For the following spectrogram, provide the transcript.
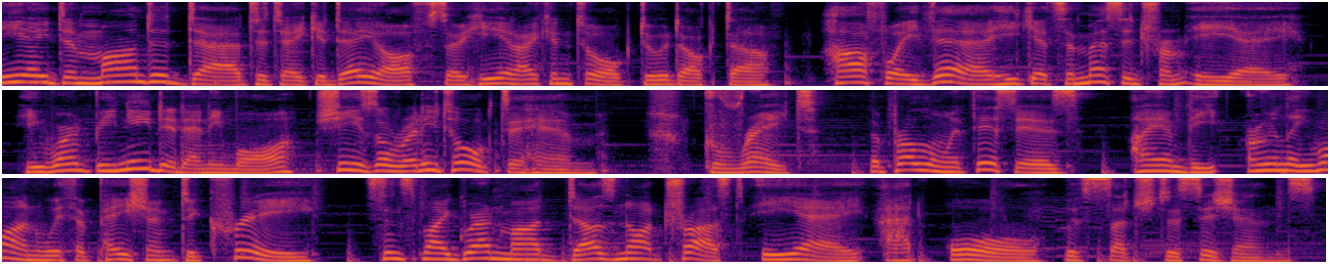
EA demanded Dad to take a day off so he and I can talk to a doctor. Halfway there, he gets a message from EA. He won't be needed anymore, she's already talked to him. Great. The problem with this is, I am the only one with a patient decree, since my grandma does not trust EA at all with such decisions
